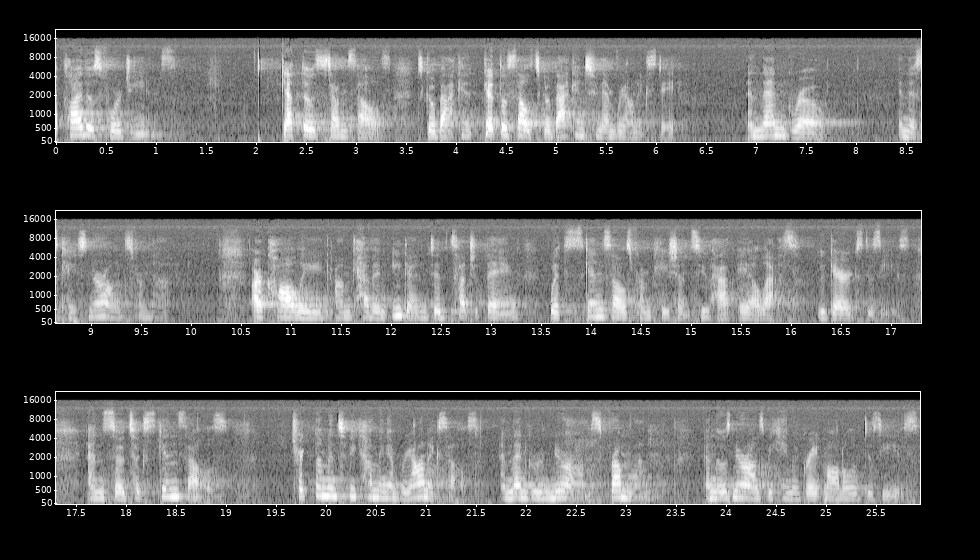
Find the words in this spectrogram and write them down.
Apply those four genes. Get those stem cells to go back in, get those cells to go back into an embryonic state, and then grow, in this case, neurons from that. Our colleague um, Kevin Eggan did such a thing with skin cells from patients who have ALS, Lou Gehrig's disease, and so took skin cells tricked them into becoming embryonic cells, and then grew neurons from them. And those neurons became a great model of disease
